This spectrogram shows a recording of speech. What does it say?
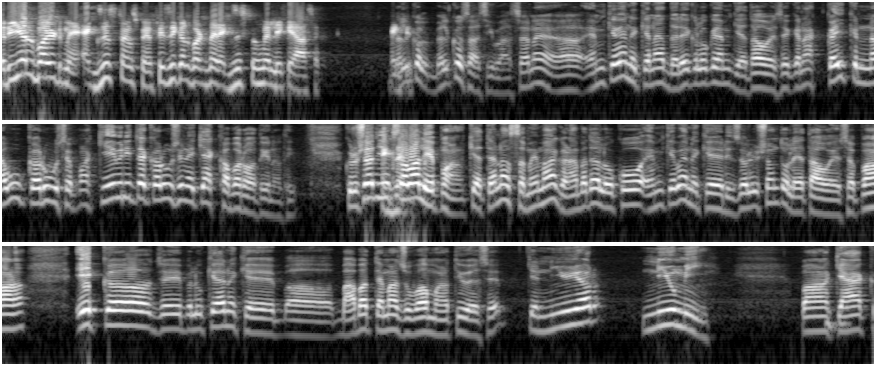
रियल वर्ल्ड में एग्जिस्टेंस में फिजिकल वर्ल्ड में एग्जिस्टेंस में लेके आ सकते બિલકુલ બિલકુલ સાચી વાત છે અને એમ કહેવાય ને કે ના દરેક લોકો એમ કહેતા હોય છે કે ના કંઈક નવું કરવું છે પણ કેવી રીતે કરવું છે ને ક્યાંક ખબર હોતી નથી કૃષ્ણજી એક સવાલ એ પણ કે અત્યારના સમયમાં ઘણા બધા લોકો એમ કહેવાય ને કે રિઝોલ્યુશન તો લેતા હોય છે પણ એક જે પેલું કહેવાય ને કે બાબત તેમાં જોવા મળતી હોય છે કે ન્યૂ યર ન્યૂ મી પણ ક્યાંક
